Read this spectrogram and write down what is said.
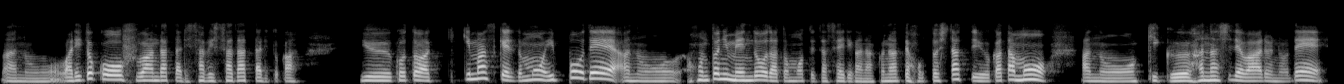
あの、割とこう不安だったり寂しさだったりとか、いうことは聞きますけれども、一方で、あの、本当に面倒だと思ってた生理がなくなってほっとしたっていう方も、あの、聞く話ではあるので、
